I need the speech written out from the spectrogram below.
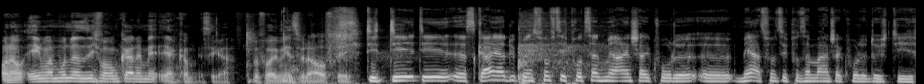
Und auch irgendwann wundern sie sich, warum keiner mehr. Ja, komm, ist egal. Bevor ich mich jetzt wieder aufrege. Die, die, die äh, Sky hat übrigens 50% mehr Einschaltquote, äh, mehr als 50% mehr Einschaltquote durch die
